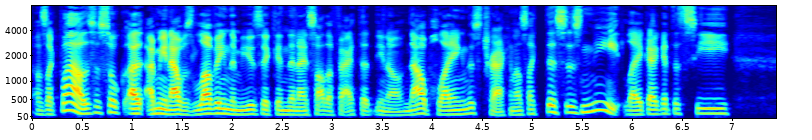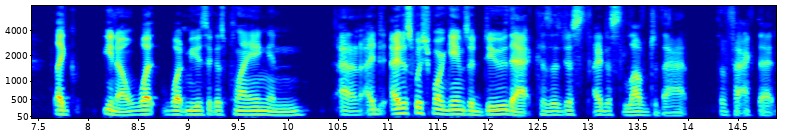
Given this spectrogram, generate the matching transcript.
I was like, wow, this is so. I, I mean, I was loving the music, and then I saw the fact that you know now playing this track, and I was like, this is neat. Like I get to see, like you know what what music is playing, and I don't. I I just wish more games would do that because I just I just loved that the fact that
